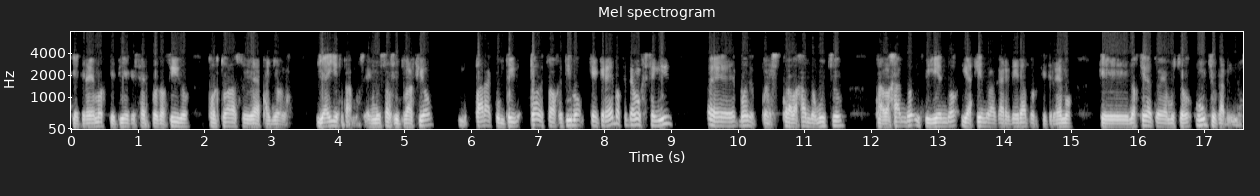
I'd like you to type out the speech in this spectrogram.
que creemos que tiene que ser conocido por toda la sociedad española. Y ahí estamos, en esa situación, para cumplir todos estos objetivos que creemos que tenemos que seguir eh, bueno, pues trabajando mucho, trabajando y siguiendo y haciendo la carretera porque creemos que nos queda todavía mucho, mucho camino.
